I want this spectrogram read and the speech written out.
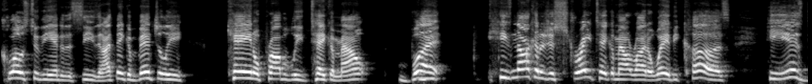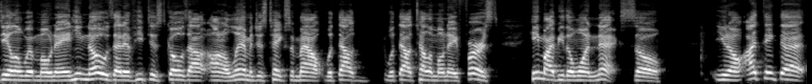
close to the end of the season. I think eventually Cane will probably take him out, but mm-hmm. he's not going to just straight take him out right away because he is dealing with Monet, and he knows that if he just goes out on a limb and just takes him out without without telling Monet first, he might be the one next. So, you know, I think that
